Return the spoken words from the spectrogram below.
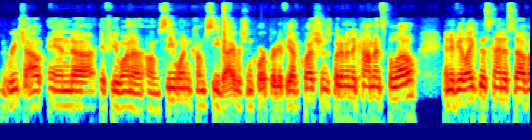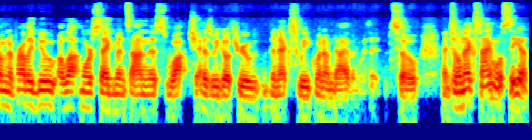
reach out. And uh, if you want to um, see one, come see Divers Incorporated. If you have questions, put them in the comments below. And if you like this kind of stuff, I'm going to probably do a lot more segments on this watch as we go through the next week when I'm diving with it. So until next time, we'll see you.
